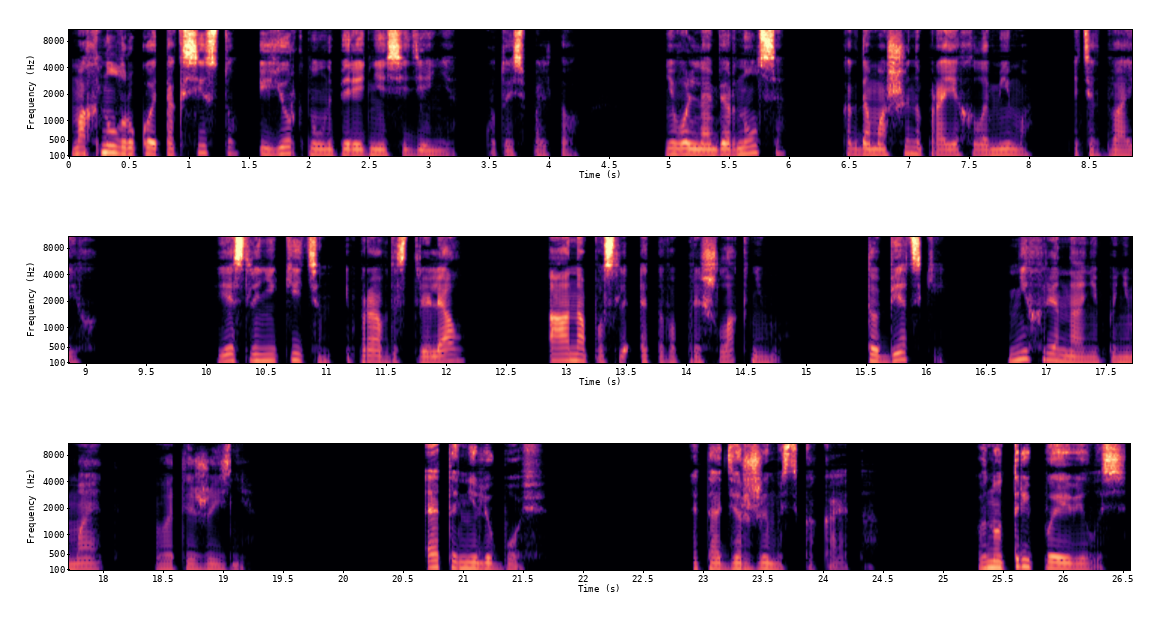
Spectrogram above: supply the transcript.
Махнул рукой таксисту и юркнул на переднее сиденье, кутаясь в пальто. Невольно обернулся, когда машина проехала мимо этих двоих. Если Никитин и правда стрелял, а она после этого пришла к нему, то Бецкий ни хрена не понимает в этой жизни. Это не любовь. Это одержимость какая-то. Внутри появилось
